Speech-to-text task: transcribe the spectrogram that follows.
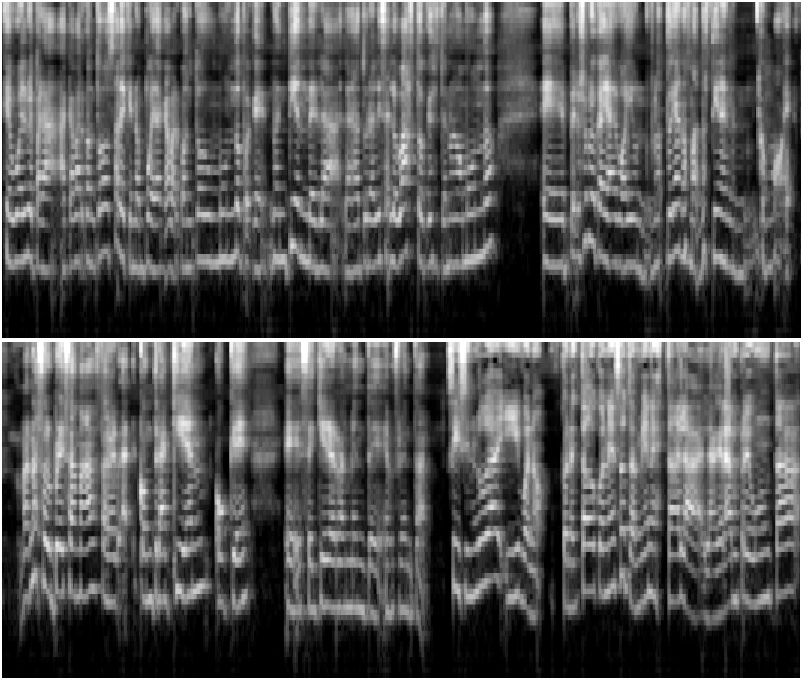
que vuelve para acabar con todo, sabe que no puede acabar con todo un mundo porque no entiende la, naturaleza, lo vasto que es este nuevo mundo. Eh, pero yo creo que hay algo ahí, todavía nos, nos tienen como eh, una sorpresa más para ver contra quién o qué eh, se quiere realmente enfrentar. Sí, sin duda. Y bueno, conectado con eso también está la, gran pregunta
